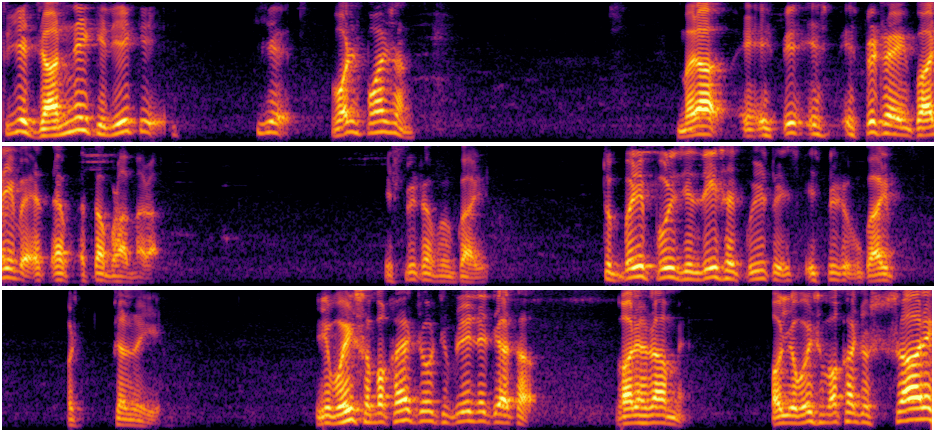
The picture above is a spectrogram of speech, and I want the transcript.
تو یہ جاننے کے لیے کہ یہ واٹ از پوائزن میرا اسپرٹ آف انکوائری میں اتنا بڑا میرا اسپرٹ آف انکوائری تو میری پوری زندگی سے پوچھ تو اسپرٹ آف انکوائری پر چل رہی ہے یہ وہی سبق ہے جو جبلی نے دیا تھا غار حرام میں اور یہ وہی سبق ہے جو سارے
